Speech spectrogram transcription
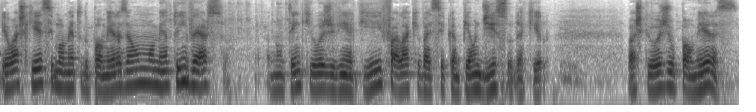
Eu acho que esse momento do Palmeiras é um momento inverso. Não tem que hoje vir aqui e falar que vai ser campeão disso, daquilo. Eu acho que hoje o Palmeiras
